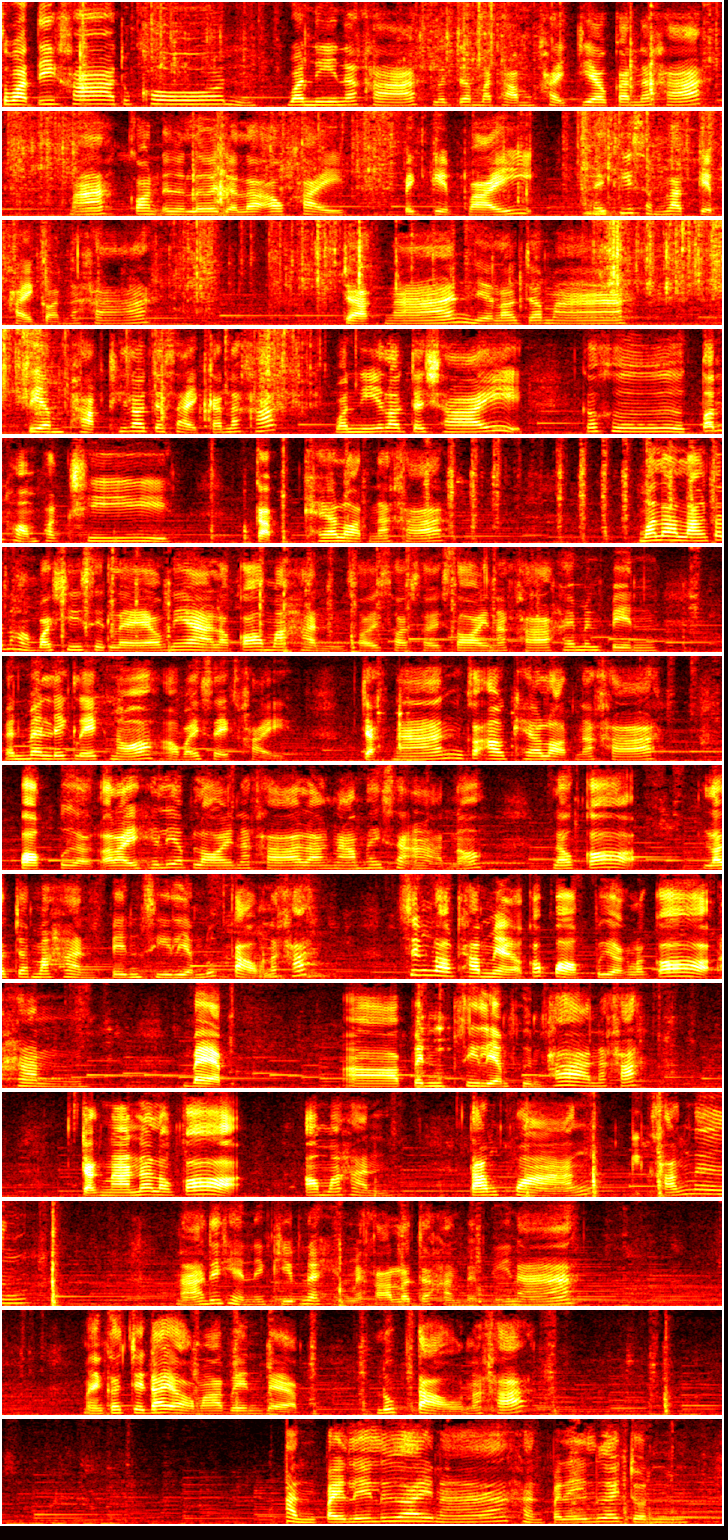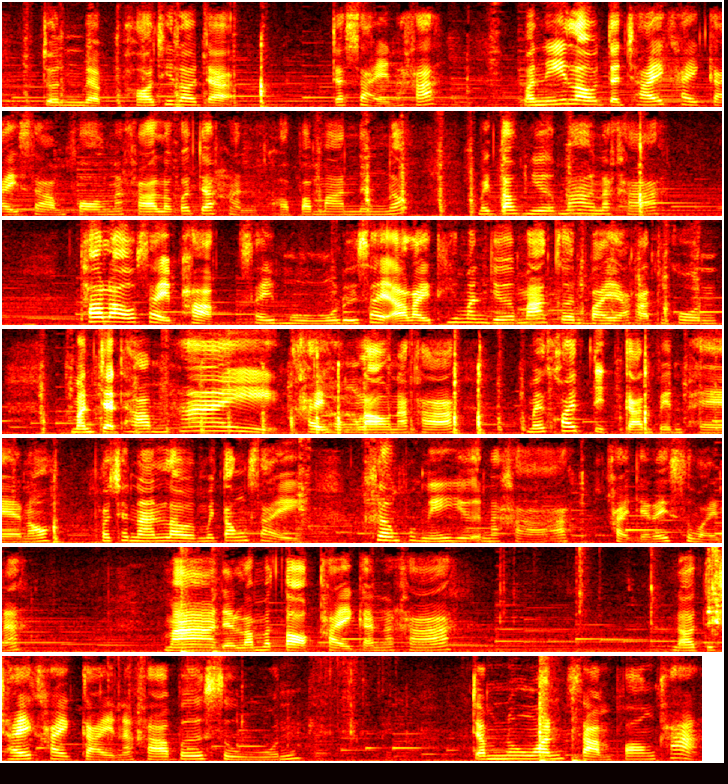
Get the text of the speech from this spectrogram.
สวัสดีค่ะทุกคน วันนี้นะคะเราจะมาทำไข่เจียวกันนะคะ มาก่อนอื่นเลยเดี๋ยวเราเอาไข่ไปเก็บไว้ในที่สำหรับเก็บไข่ก่อนนะคะ จากนั้นเดี๋ยวเราจะมาเตรียมผักที่เราจะใส่กันนะคะ วันนี้เราจะใช้ก็คือต้นหอมผักชีกับแครอทนะคะ เมื่อเราล้างต้นหอมผักชีเสร็จแล้วเนี่ยเราก็มาหั่นซอยๆๆๆนะคะ ให้มันเป็น แม่นๆเล็ก ๆ เนาะเอาไว้ใส่ไข่ จากนั้นก็เอาแครอทนะคะ ปอกเปลือกอะไรให้เรียบร้อยนะคะ ล้างน้ำให้สะอาดเนาะแล้วก็เราจะมาหั่นเป็นสี่เหลี่ยมลูกเต๋านะคะ ซึ่งเราทำเนี่ยเราก็ปอกเปลือกแล้วก็หั่นแบบเป็นสี่เหลี่ยมผืนผ้านะคะ จากนั้นนะเราก็เอามาหั่นตามขวางอีกครั้งหนึ่งนะที่เห็นในคลิปเนี่ยเห็นไหมคะ เราจะหั่นแบบนี้นะ มันก็จะได้ออกมาเป็นแบบลูกเต่านะคะหั่นไปเรื่อยๆนะ หั่นไปเรื่อยๆ จนจนแบบพอที่เราจะจะใส่นะคะ วันนี้เราจะใช้ไข่ไก่3ฟองนะคะเราก็จะหั่นพอประมาณนึงเนาะไม่ต้องเยอะมากนะคะ ถ้าเราใส่ผักใส่หมูหรือใส่อะไรที่มันเยอะมากเกินไปอะค่ะทุกคน มันจะทำให้ไข่ของเรานะคะ ไม่ค่อยติดกันเป็นแพรเนาะ ราะฉะนั้นเราไม่ต้องใส่เครื่องพวกนี้เยอะนะคะ ไข่จะได้สวยนะ มาเดี๋ยวเรามาตอกไข่กันนะคะ เราจะใช้ไข่ไก่นะคะ เบอร์ศูนย์จำนวน 3 ฟองค่ะ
